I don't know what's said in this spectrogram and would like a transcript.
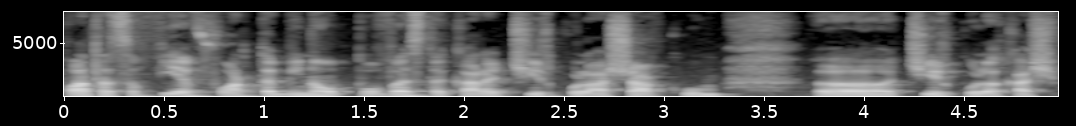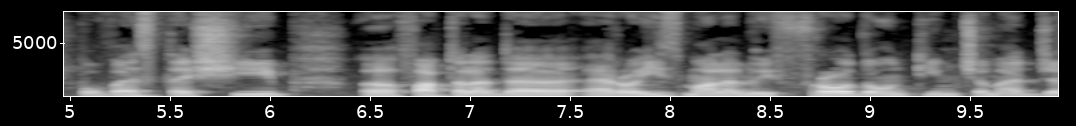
Poate să fie foarte bine o poveste care circulă așa cum uh, circulă ca și poveste și uh, faptele de eroism ale lui Frodo în timp ce merge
